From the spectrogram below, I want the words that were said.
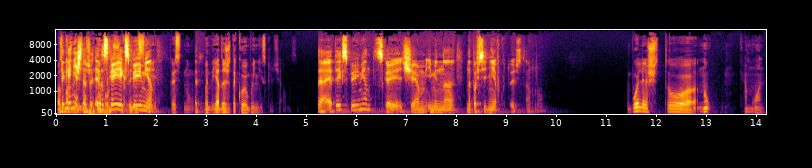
Возможно, конечно, это- скорее занесли. эксперимент. То есть, ну, Это- я даже такое бы не исключал. Да, это эксперимент скорее, чем именно на повседневку. То есть там, ну, Более, что, ну, come on,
